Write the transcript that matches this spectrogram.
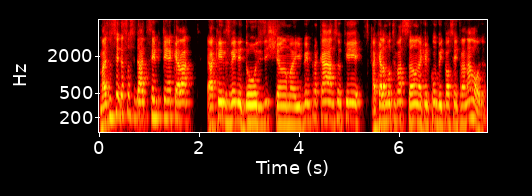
Mas no centro da sua cidade sempre tem aquela aqueles vendedores e chama e vem para cá, não sei o quê, aquela motivação, né, aquele convite para você entrar na loja.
